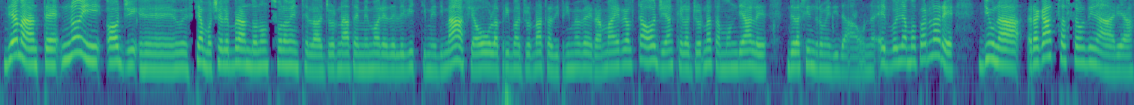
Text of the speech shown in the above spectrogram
Diamante, noi oggi eh, stiamo celebrando non solamente la giornata in memoria delle vittime di mafia o la prima giornata di primavera, ma in realtà oggi è anche la giornata mondiale della sindrome di Down e vogliamo parlare di una ragazza straordinaria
